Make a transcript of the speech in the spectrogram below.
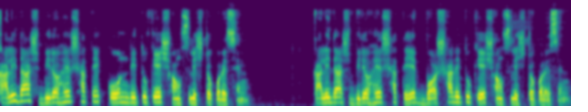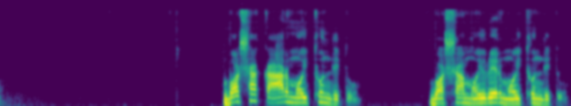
কালিদাস বিরহের সাথে কোন ঋতুকে সংশ্লিষ্ট করেছেন? কালিদাস বিরহের সাথে বর্ষা ঋতুকে সংশ্লিষ্ট করেছেন। বর্ষা কার মৈথুন ঋতু? বর্ষা ময়ূরের মৈথুন ঋতু।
